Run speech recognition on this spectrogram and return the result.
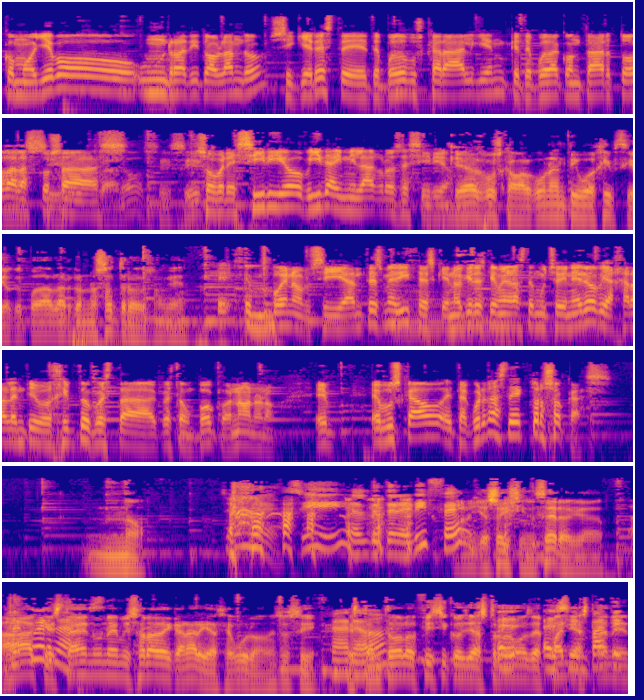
Com- como llevo un ratito hablando, si quieres te, te puedo buscar a alguien que te pueda contar todas Ah, las sí, cosas claro, sí, sí. sobre Sirio, vida y milagros de Sirio. ¿Qué has buscado? ¿Algún antiguo egipcio que pueda hablar con nosotros? o qué? Eh, eh, bueno, si antes me dices que no quieres que me gaste mucho dinero, viajar al antiguo Egipto cuesta, cuesta un poco. No, no, no. He, he buscado, ¿te acuerdas de Héctor Socas? No. Sí, el de Tenerife. Bueno, yo soy sincero. yo- Ah, que está en una emisora de Canarias, seguro, eso sí. Claro. Están todos los físicos y astrónomos de El- España están en.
